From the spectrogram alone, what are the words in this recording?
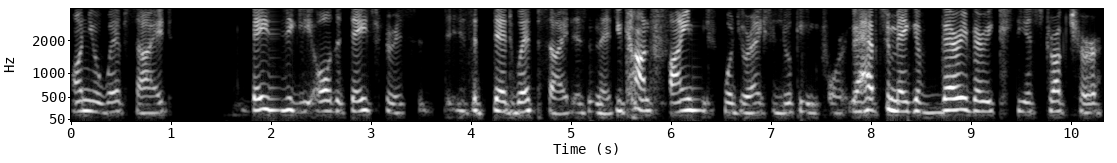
on your website, basically all the data is is a dead website isn't it? You can't find what you're actually looking for. You have to make a very very clear structure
